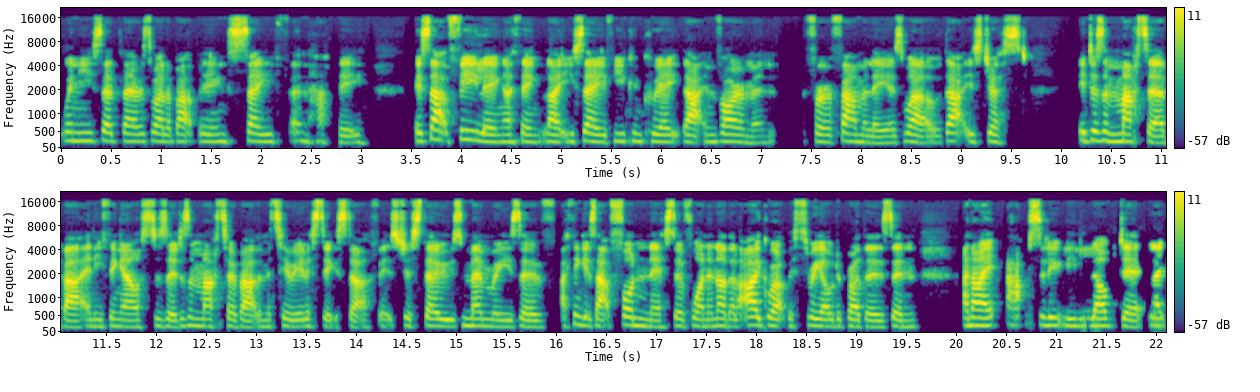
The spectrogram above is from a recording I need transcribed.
when you said there as well about being safe and happy. It's that feeling. I think, like you say, if you can create that environment for a family as well, that is just it doesn't matter about anything else, does it? It doesn't matter about the materialistic stuff. It's just those memories of, I think it's that fondness of one another. Like I grew up with three older brothers and and I absolutely loved it. Like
